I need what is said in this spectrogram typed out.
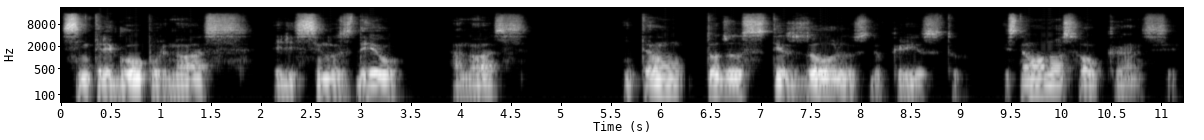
se entregou por nós, ele se nos deu a nós, então todos os tesouros do Cristo estão ao nosso alcance.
